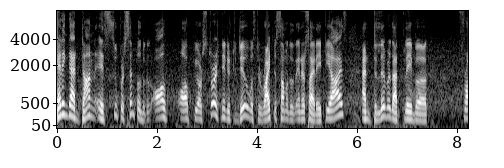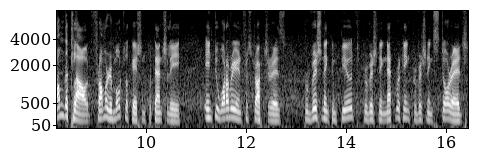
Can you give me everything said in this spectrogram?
getting that done is super simple because all, all Pure Storage needed to do was to write to some of those Intersight APIs and deliver that playbook from the cloud, from a remote location potentially, into whatever your infrastructure is, provisioning compute, provisioning networking, provisioning storage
